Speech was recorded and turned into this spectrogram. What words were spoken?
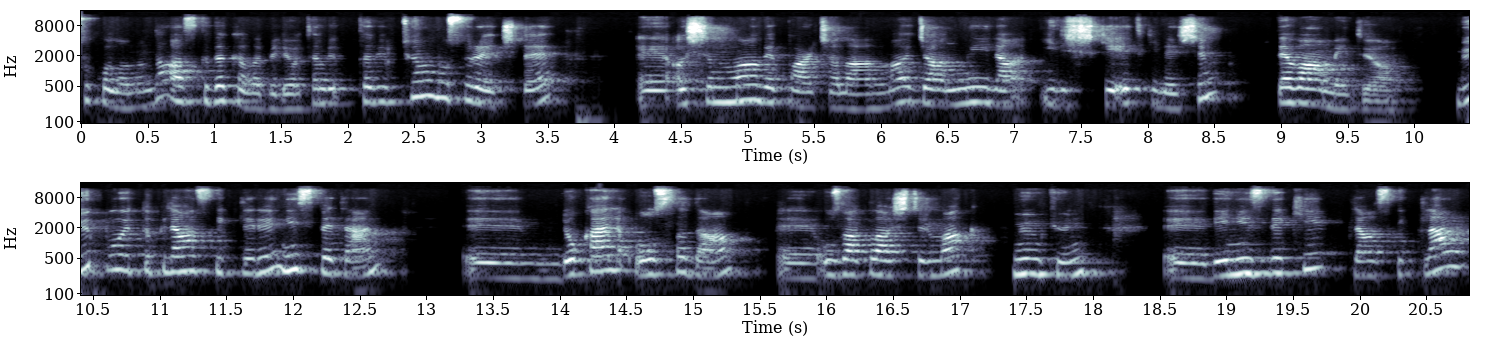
su kolonunda askıda kalabiliyor. Tabii, tabii tüm bu süreçte e, aşınma ve parçalanma, canlıyla ilişki, etkileşim devam ediyor. Büyük boyutlu plastikleri nispeten e, lokal olsa da e, uzaklaştırmak mümkün e, denizdeki plastikler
